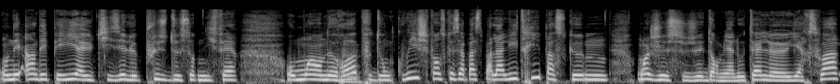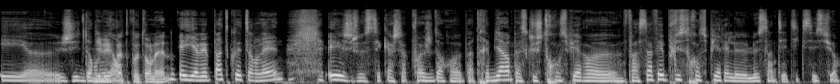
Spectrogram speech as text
On est un des pays à utiliser le plus de somnifères, au moins en Europe. Donc oui, je pense que ça passe par la literie parce que hum, moi, je j'ai dormi à l'hôtel euh, hier soir et euh, j'ai Il n'y dormi avait en pas de côte en laine. et il y avait pas de couette en laine. Et je sais qu'à chaque fois, je dors euh, pas très bien parce que je transpire. euh, Enfin, ça fait plus transpirer le, le synthétique, c'est sûr.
